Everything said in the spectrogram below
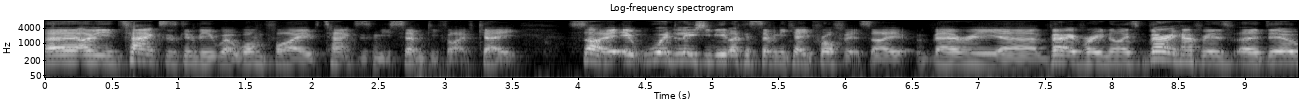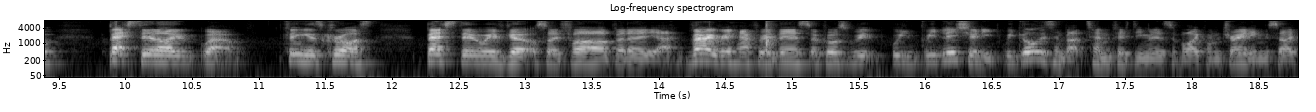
Uh, I mean tax is gonna be well 15 tax is gonna be 75k. So it would literally be like a 70k profit. So very uh, very very nice. Very happy with uh, deal. Best deal I well, fingers crossed best deal we've got so far. But uh, yeah, very, very happy with this. Of course, we, we, we literally, we got this in about 10, 15 minutes of Icon trading. So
